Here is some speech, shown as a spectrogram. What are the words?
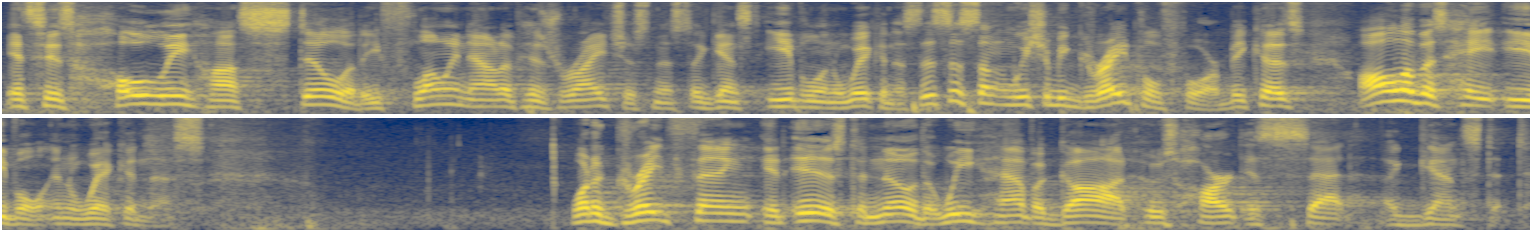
It's his holy hostility flowing out of his righteousness against evil and wickedness. This is something we should be grateful for because all of us hate evil and wickedness. What a great thing it is to know that we have a God whose heart is set against it.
